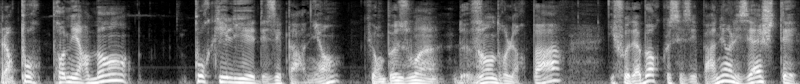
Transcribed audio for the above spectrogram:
Alors, pour, premièrement, pour qu'il y ait des épargnants qui ont besoin de vendre leur part, il faut d'abord que ces épargnants les aient achetés.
